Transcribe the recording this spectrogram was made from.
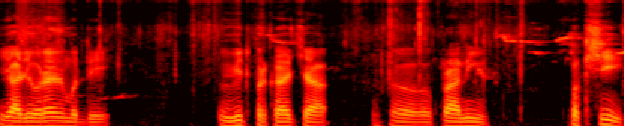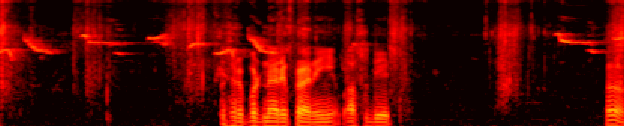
या देवरायांमध्ये विविध प्रकारच्या प्राणी पक्षी सरपटणारे प्राणी असू देत हां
